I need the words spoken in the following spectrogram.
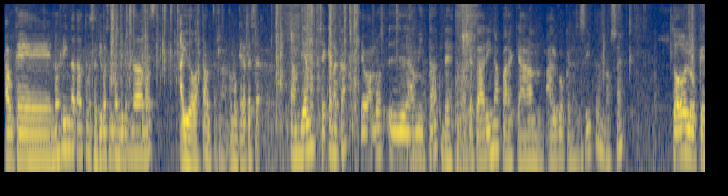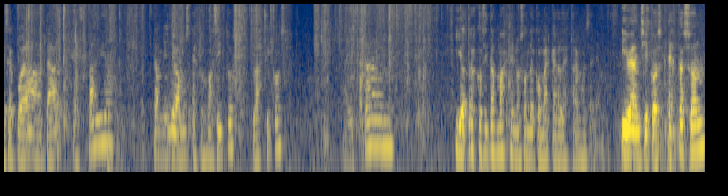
aunque no rinda tanto en el sentido que son dos litros nada más, ayuda bastante, Claro. como quiera que sea. También, chequen acá, llevamos la mitad de este paquete de harina para que hagan algo que necesiten, no sé. Todo lo que se pueda dar es válido. También llevamos estos vasitos plásticos. Ahí están. Y otras cositas más que no son de comer que ahora les estaremos enseñando. Y vean chicos, estas son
